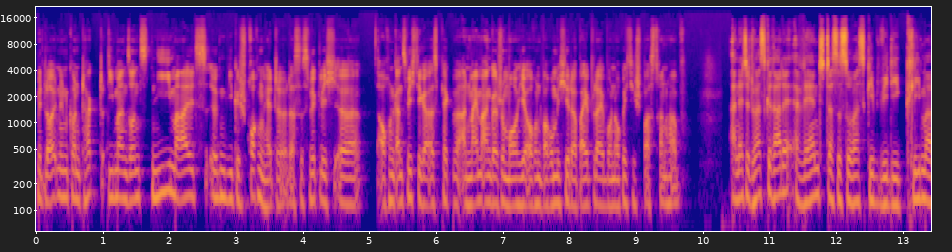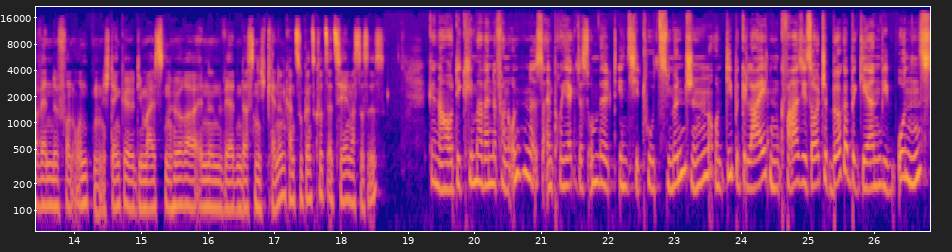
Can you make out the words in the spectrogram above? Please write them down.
mit Leuten in Kontakt, die man sonst niemals irgendwie gesprochen hätte. Das ist wirklich äh, auch ein ganz wichtiger Aspekt an meinem Engagement hier auch und warum ich hier dabei bleibe und auch richtig Spaß dran habe. Annette, du hast gerade erwähnt, dass es sowas gibt wie die Klimawende von unten. Ich denke, die meisten HörerInnen werden das nicht kennen. Kannst du ganz kurz erzählen, was das ist? Genau, die Klimawende von unten ist ein Projekt des Umweltinstituts München und die begleiten quasi solche Bürgerbegehren wie uns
